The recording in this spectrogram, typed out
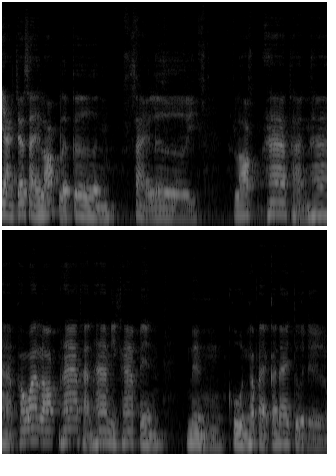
อยากจะใส่ล็อกเหลือเกิน ใส่เลย ล็อก5ฐาน5 เพราะว่าล็อก5ฐาน 5 มีค่าเป็น 1 คูณเข้าไปก็ได้ตัวเดิม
